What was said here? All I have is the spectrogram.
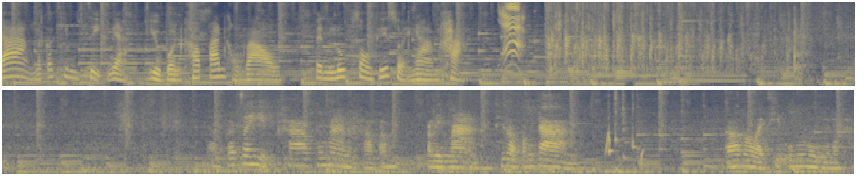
ย่างแล้วก็กิมจิเนี่ยอยู่บนข้าวปั้นของเรา เป็นรูปทรงที่สวยงามค่ะเราก็จะหยิบข้าวขึ้นมานะคะปรปริมาณที่เราต้องการ ก็มาไว้ที่อุ้งมือนะคะ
